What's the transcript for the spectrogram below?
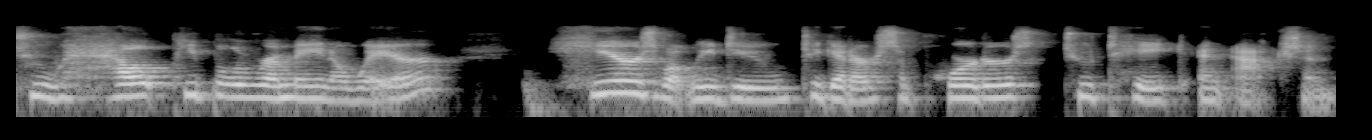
to help people remain aware, here's what we do to get our supporters to take an action.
